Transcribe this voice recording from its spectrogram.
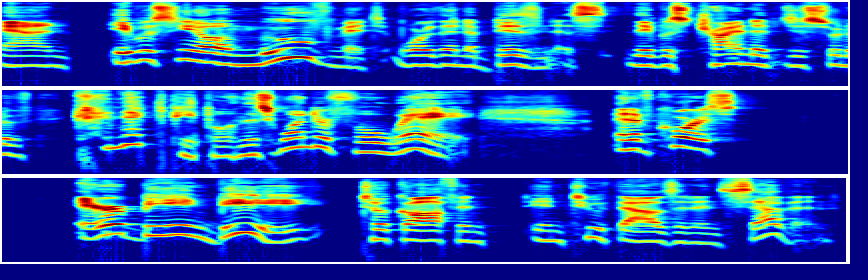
And it was, you know, a movement more than a business. They was trying to just sort of connect people in this wonderful way. And of course, Airbnb took off in, in 2007.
